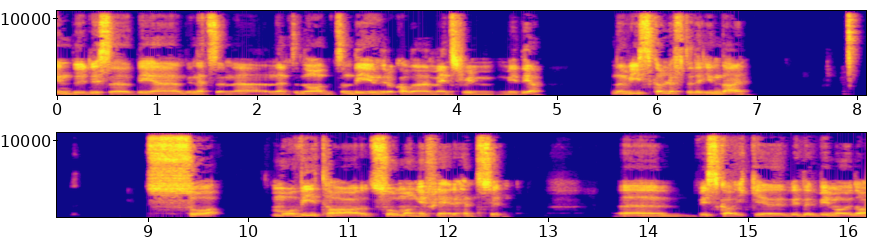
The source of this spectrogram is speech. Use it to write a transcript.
ynder, disse, de, de nettsidene jeg nevnte nå, som de ynder å kalle mainstream media. Når vi skal løfte det inn der, så må vi ta så mange flere hensyn. Eh, vi, ikke, vi må jo da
